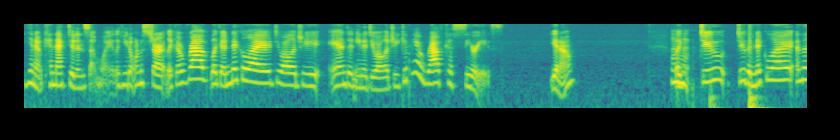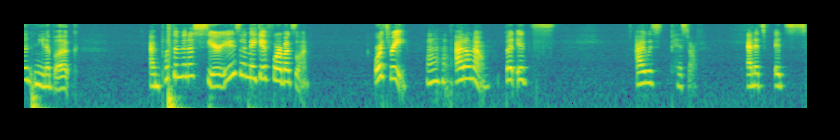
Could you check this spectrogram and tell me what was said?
you know, connected in some way, like you don't want to start like a Rav like a Nikolai duology and a Nina duology. Give me a Ravka series, you know. Like Mhm. do do the Nikolai and the Nina book, and put them in a series and make it four books long, or three. Mhm. I don't know, but it's. I was pissed off, and it's it's,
